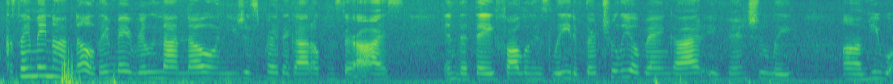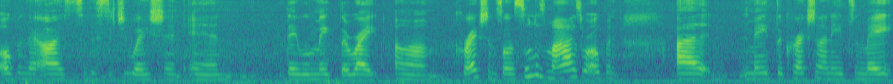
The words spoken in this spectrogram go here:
because they may not know. They may really not know, and you just pray that God opens their eyes and that they follow His lead. If they're truly obeying God, eventually um, He will open their eyes to the situation and they will make the right um, correction. So as soon as my eyes were open, I made the correction I need to make.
